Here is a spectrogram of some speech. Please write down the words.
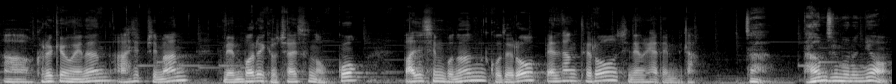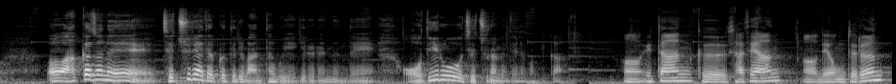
아, 그럴 경우에는 아쉽지만 멤버를 교체할 수는 없고 빠지신 분은 그대로 뺀 상태로 진행을 해야 됩니다. 자, 다음 질문은요. 어, 아까 전에 제출해야 될 것들이 많다고 얘기를 했는데 어디로 제출하면 되는 겁니까? 어, 일단 그 자세한 어, 내용들은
